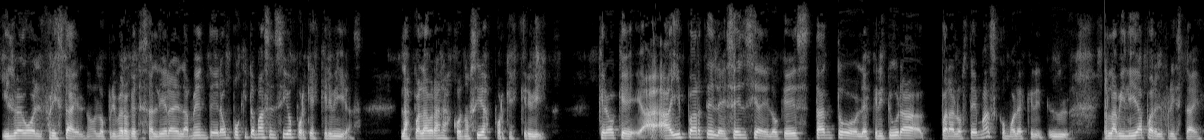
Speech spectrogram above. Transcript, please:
Y luego el freestyle, ¿no? Lo primero que te saliera de la mente era un poquito más sencillo porque escribías. Las palabras las conocías porque escribías creo que ahí parte la esencia de lo que es tanto la escritura para los temas como la, la habilidad para el freestyle.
